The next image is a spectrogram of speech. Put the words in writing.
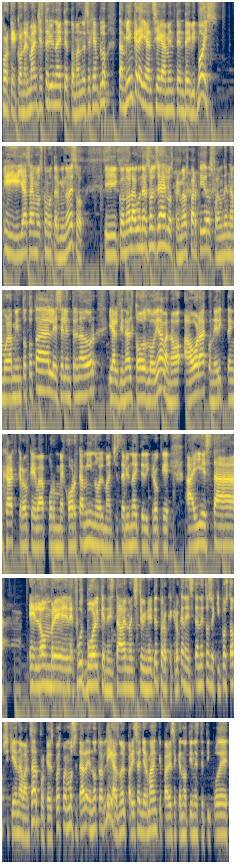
porque con el Manchester United, tomando ese ejemplo, también creían ciegamente en David Moyes. Y ya sabemos cómo terminó eso. Y con Ola Gunnar Solskjaer, los primeros partidos fue un enamoramiento total, es el entrenador y al final todos lo odiaban. Ahora con Eric Ten Hag creo que va por mejor camino el Manchester United y creo que ahí está el hombre de fútbol que necesitaba el Manchester United, pero que creo que necesitan estos equipos top si quieren avanzar, porque después podemos citar en otras ligas, ¿no? El Paris Saint Germain, que parece que no tiene este tipo de,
